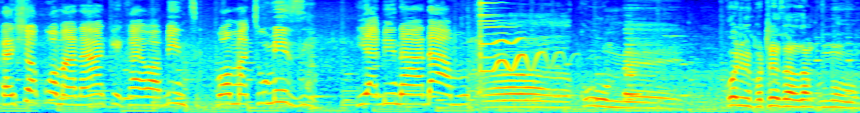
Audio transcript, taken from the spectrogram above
Kaishakuwa maana yake kawa binti kwa matumizi ya binadamu. Ah, kumbe. Kwa hiyo nimepoteza zangu kununua ungo.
